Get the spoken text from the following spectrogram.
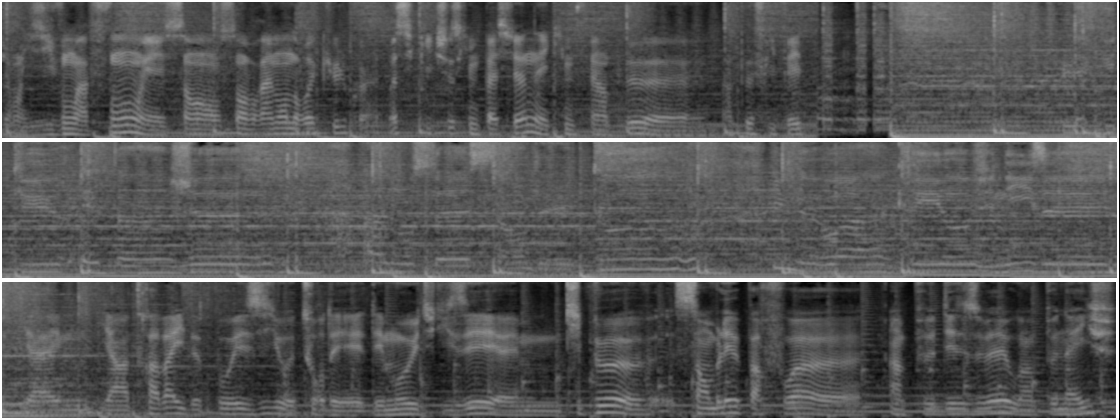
genre ils y vont à fond et sans, sans vraiment de recul. Quoi. Moi, c'est quelque chose qui me passionne et qui me fait un peu, euh, un peu flipper. Le futur est un jeu annoncé sans détour, une voix cryogénisée. Il y, a, il y, a, un travail de poésie autour des, des mots utilisés euh, qui peut sembler parfois euh, un peu désuet ou un peu naïf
